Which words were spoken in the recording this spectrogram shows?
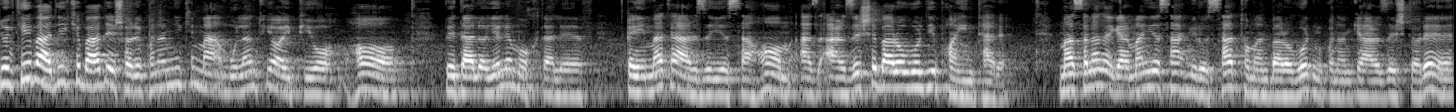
نکته بعدی که باید اشاره کنم اینه که معمولا توی IPO ها به دلایل مختلف قیمت عرضه سهام از ارزش برآوردی پایین تره مثلا اگر من یه سهمی رو 100 تومن برآورد می‌کنم که ارزش داره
